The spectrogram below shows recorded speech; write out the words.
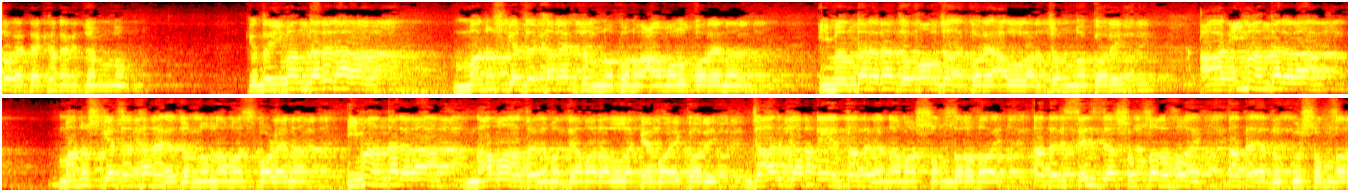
করে দেখানোর জন্য। কিন্তু ইমানদারেরা মানুষকে দেখানোর জন্য কোনো আমল করে না। ইমানদারেরা যখন যা করে আল্লাহর জন্য করে, আর ইমানদারেরা মানুষকে দেখানোর জন্য নামাজ পড়ে না, ইমানদারেরা নামাজের মধ্যে আমার আল্লাহকে ভয় করে। যার কারণে তাদের নামাজ সুন্দর হয়, তাদের সেজদা সুন্দর হয়, তাদের রুকু সুন্দর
